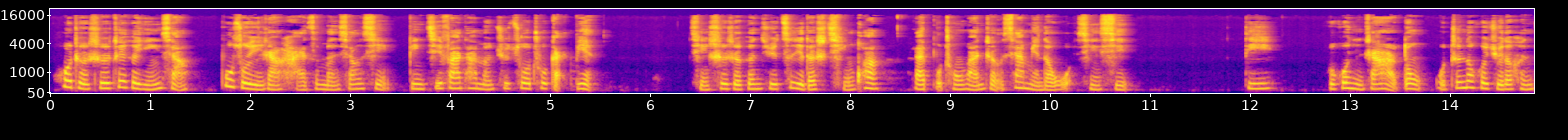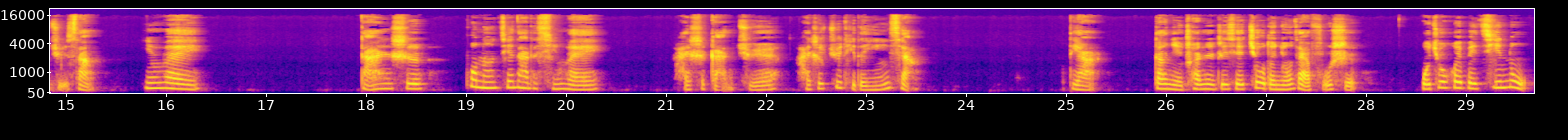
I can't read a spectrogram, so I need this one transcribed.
或者是这个影响不足以让孩子们相信并激发他们去做出改变。请试着根据自己的情况来补充完整下面的我信息。第一，如果你扎耳洞，我真的会觉得很沮丧，因为答案是不能接纳的行为，还是感觉，还是具体的影响。第二，当你穿着这些旧的牛仔服时，我就会被激怒，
